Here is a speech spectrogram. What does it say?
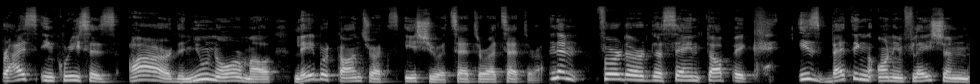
price increases are the new normal, labor contracts issue, etc., etc. And then further, the same topic is betting on inflation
